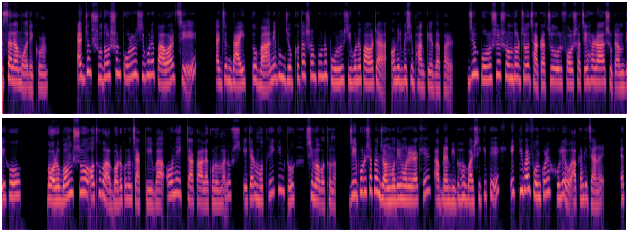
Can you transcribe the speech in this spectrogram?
আসসালামু আলাইকুম। একজন সুদর্শন পুরুষ জীবনে পাওয়ার চেয়ে একজন দায়িত্ববান এবং যোগ্যতা সম্পন্ন পুরুষ জীবনে পাওয়াটা অনেক বেশি ভাগ্যের ব্যাপার। যেমন পুরুষের সৌন্দর্য, ছাঁকড়া চুল, ফর্সা চেহারা, সুঠাম দেহ, বড় বংশ অথবা বড় কোনো চাকরি বা অনেক টাকাওয়ালা কোনো মানুষ এটার মধ্যেই কিন্তু সীমাবদ্ধ না। যে পুরুষ আপনার জন্মদিন মনে রাখে, আপনার বিবাহ বার্ষিকীতে একটিবার ফোন করে হলেও আপনাকে জানায়, এত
